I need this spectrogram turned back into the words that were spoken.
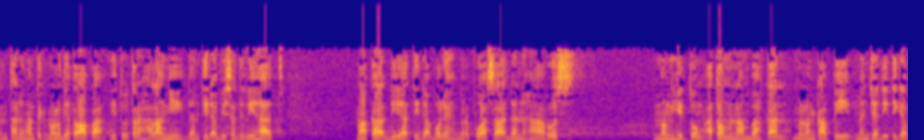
entah dengan teknologi atau apa, itu terhalangi dan tidak bisa dilihat, maka dia tidak boleh berpuasa dan harus menghitung atau menambahkan melengkapi menjadi 30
